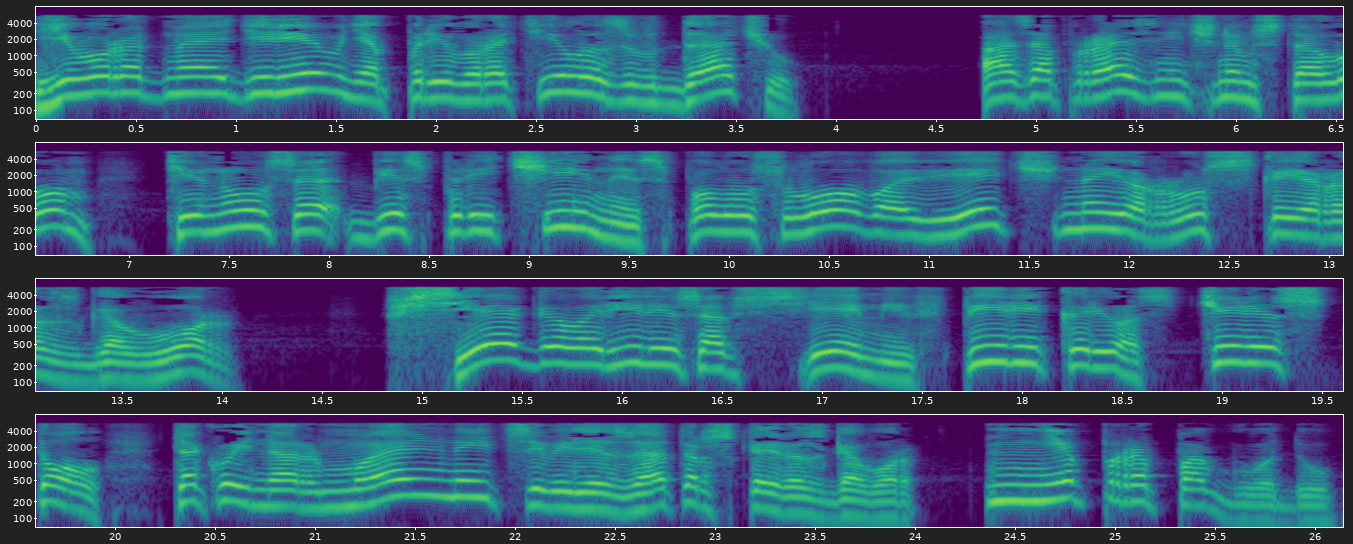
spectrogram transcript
Его родная деревня превратилась в дачу, а за праздничным столом — тянулся без причины, с полуслова вечный русский разговор. Все говорили со всеми, вперекрест, через стол, такой нормальный цивилизаторский разговор, не про погоду.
